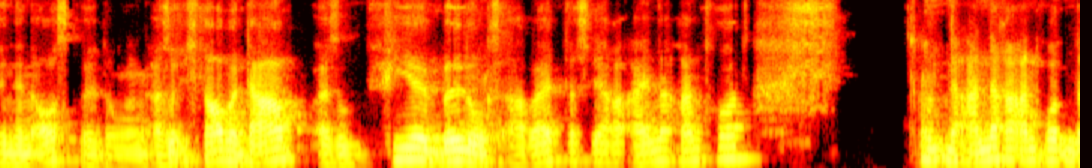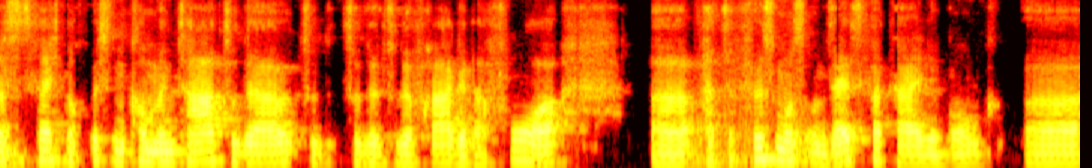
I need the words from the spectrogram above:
in den Ausbildungen. Also ich glaube da, also viel Bildungsarbeit, das wäre eine Antwort. Und eine andere Antwort, und das ist vielleicht noch ein bisschen Kommentar zu der, zu, zu der, zu der Frage davor, äh, Pazifismus und Selbstverteidigung äh,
